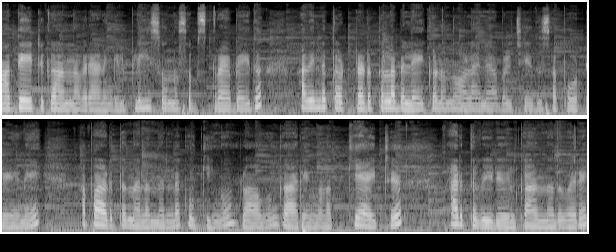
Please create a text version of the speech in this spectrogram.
ആദ്യമായിട്ട് കാണുന്നവരാണെങ്കിൽ പ്ലീസ് ഒന്ന് സബ്സ്ക്രൈബ് ചെയ്ത് അതിന്റെ തൊട്ടടുത്തുള്ള ബെലൈക്കൺ ഒന്ന് ഓൾ എനേബിൾ ചെയ്ത് സപ്പോർട്ട് ചെയ്യണേ. അപ്പോൾ അടുത്ത നല്ല നല്ല കുക്കിങ്ങും വ്ളോഗും കാര്യങ്ങളൊക്കെ ആയിട്ട് അടുത്ത വീഡിയോയിൽ കാണുന്നത് വരെ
